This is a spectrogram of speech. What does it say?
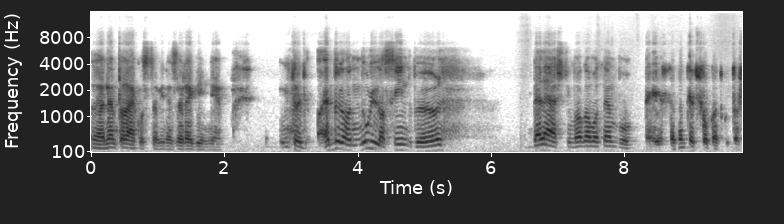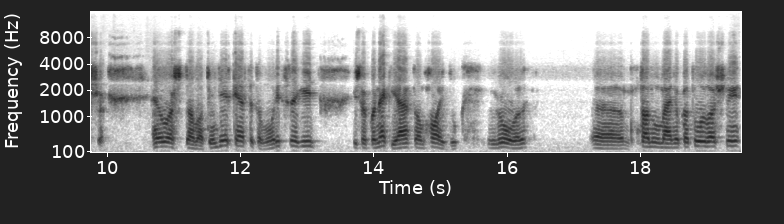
nem találkoztam én ezzel regényen. Úgyhogy ebből a nulla szintből beleásni magamat nem volt nehéz, tehát nem kellett sokat kutassak. Elolvastam a Tündérkertet, a Móricz regényt, és akkor nekiálltam Hajdukról tanulmányokat olvasni,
